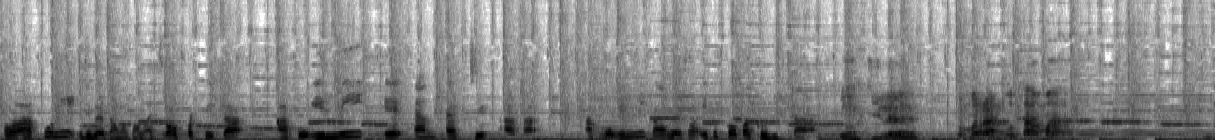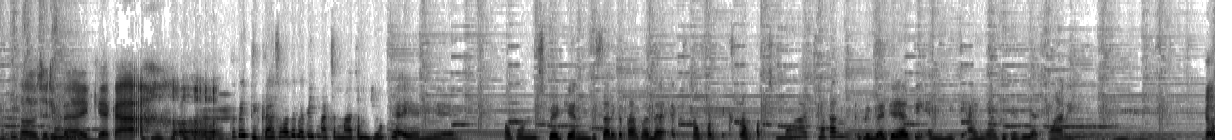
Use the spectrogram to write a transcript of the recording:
Kalau aku nih juga sama-sama extrovert nih kak. Aku ini E ENFJA kak. Aku ini kalau nggak salah itu protagonista. Wah gila pemeran utama Selalu jadi baik ya kak. Tapi di kelas berarti macam-macam juga ya ini ya. Walaupun sebagian besar kita pada ekstrovert ekstrovert semua, cuma kan kepribadiannya di MBTI-nya beda-beda semua nih. Hmm. Yang,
